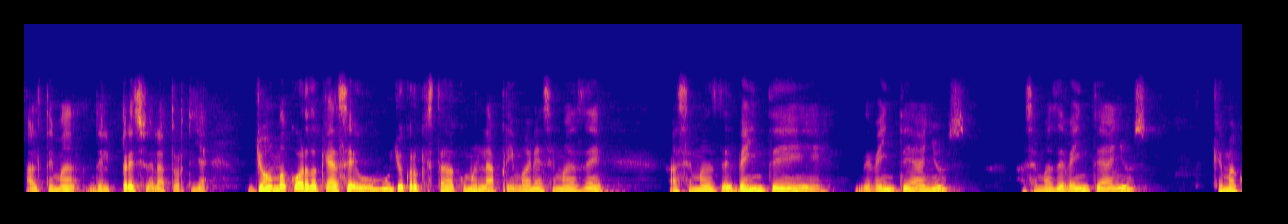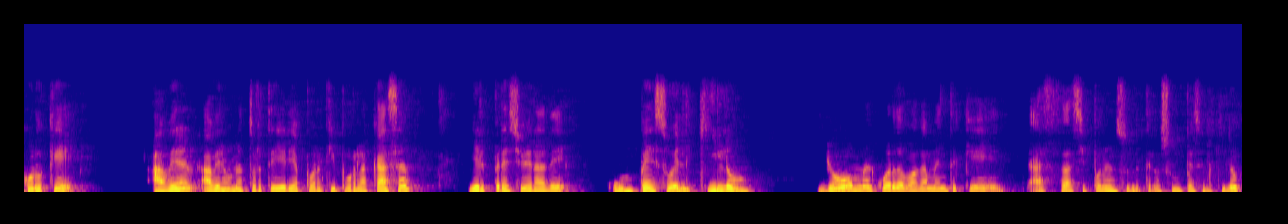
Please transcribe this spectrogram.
al tema del precio de la tortilla. Yo me acuerdo que hace, uh, yo creo que estaba como en la primaria hace más de, hace más de 20, de 20 años, hace más de 20 años, que me acuerdo que había, había una tortillería por aquí por la casa y el precio era de un peso el kilo. Yo me acuerdo vagamente que hasta así ponen sus letreros un peso el kilo.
